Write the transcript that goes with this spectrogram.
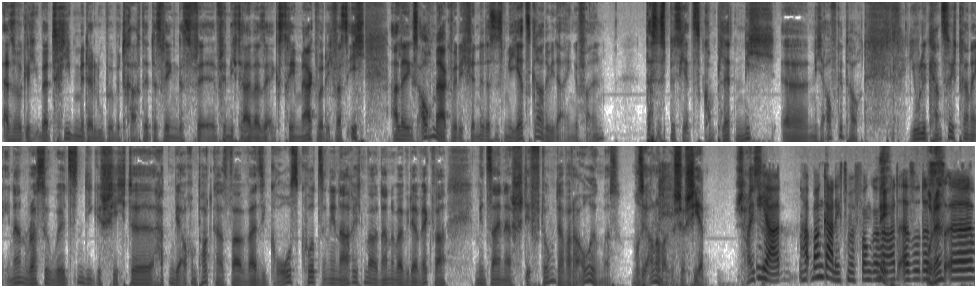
also wirklich übertrieben mit der Lupe betrachtet. Deswegen, das finde ich teilweise extrem merkwürdig. Was ich allerdings auch merkwürdig finde, das ist mir jetzt gerade wieder eingefallen, das ist bis jetzt komplett nicht, äh, nicht aufgetaucht. Jule, kannst du dich daran erinnern, Russell Wilson, die Geschichte hatten wir auch im Podcast, war, weil sie groß kurz in den Nachrichten war und dann aber wieder weg war, mit seiner Stiftung, da war da auch irgendwas. Muss ich auch nochmal recherchieren. Scheiße. Ja, hat man gar nichts mehr von gehört. Nee, also das äh,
